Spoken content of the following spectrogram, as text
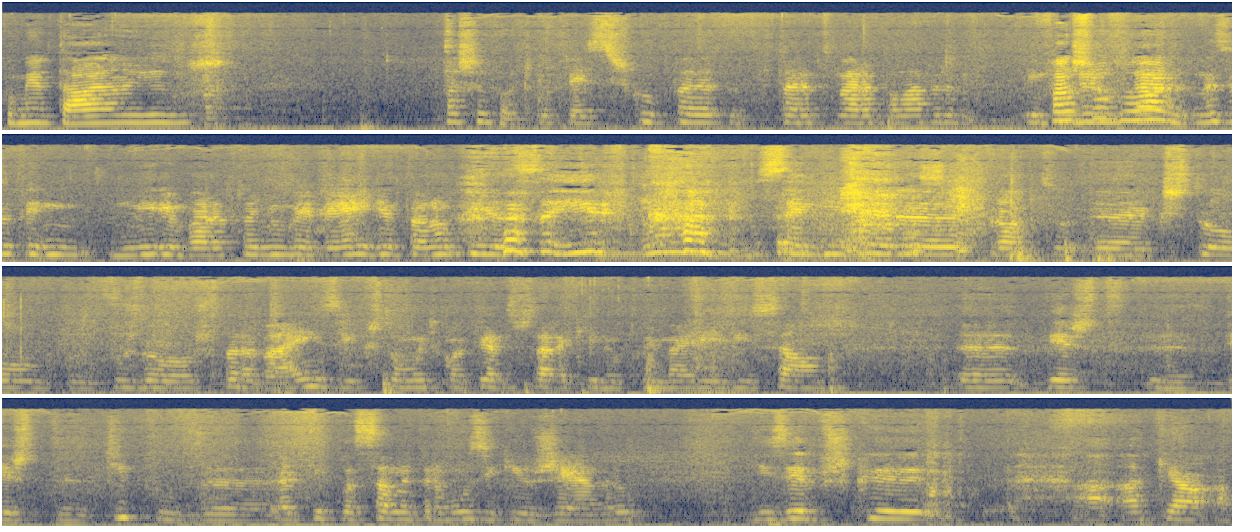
comentários Faz favor. Eu peço desculpa por estar a tomar a palavra em Faz favor. Lugar, mas eu tenho de me ir embora, tenho um bebê e então não queria sair sem dizer, eh, pronto, que estou, vos dou os parabéns e que estou muito contente de estar aqui na primeira edição deste, deste tipo de articulação entre a música e o género. Dizer-vos que aqui há, há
